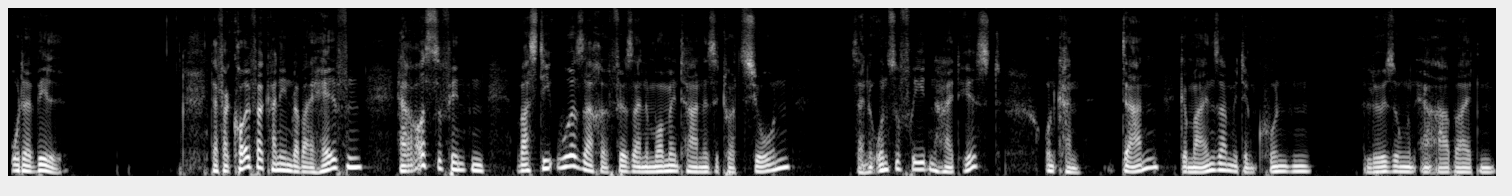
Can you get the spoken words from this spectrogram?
oder will. Der Verkäufer kann ihm dabei helfen, herauszufinden, was die Ursache für seine momentane Situation, seine Unzufriedenheit ist und kann dann gemeinsam mit dem Kunden Lösungen erarbeiten,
